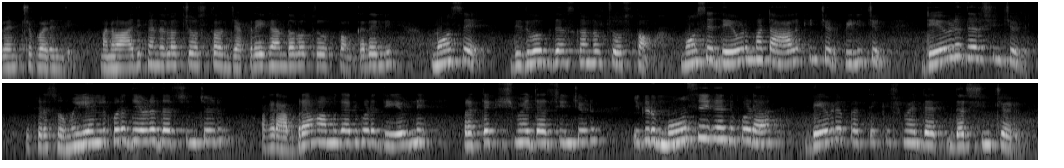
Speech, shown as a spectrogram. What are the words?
వెంచబడింది. మనం ఆదికండలో చూస్తాం జకరీ గంధలో చూస్తాం కదండి? మోసే దిదివోపదేశకండలో చూస్తాం. మోసే దేవుడు మాట ఆలకించాడు పిలిచాడు దేవుడే దర్శించాడు. ఇక్కడ సుమయ్యన్లు కూడా దేవుడే దర్శించాడు. అక్కడ అబ్రహాం గారిని కూడా దేవుడిని ప్రత్యక్షమై దర్శించాడు. ఇక్కడ మోసే గారిని కూడా దేవుడే ప్రత్యక్షమై ద- దర్శించాడు.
